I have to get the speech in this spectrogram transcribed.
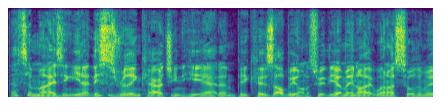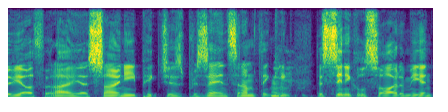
That's amazing. You know, this is really encouraging to hear, Adam, because I'll be honest with you. I mean, I, when I saw the movie, I thought, oh, yeah, Sony Pictures presents, and I'm thinking mm. the cynical side of me. And,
